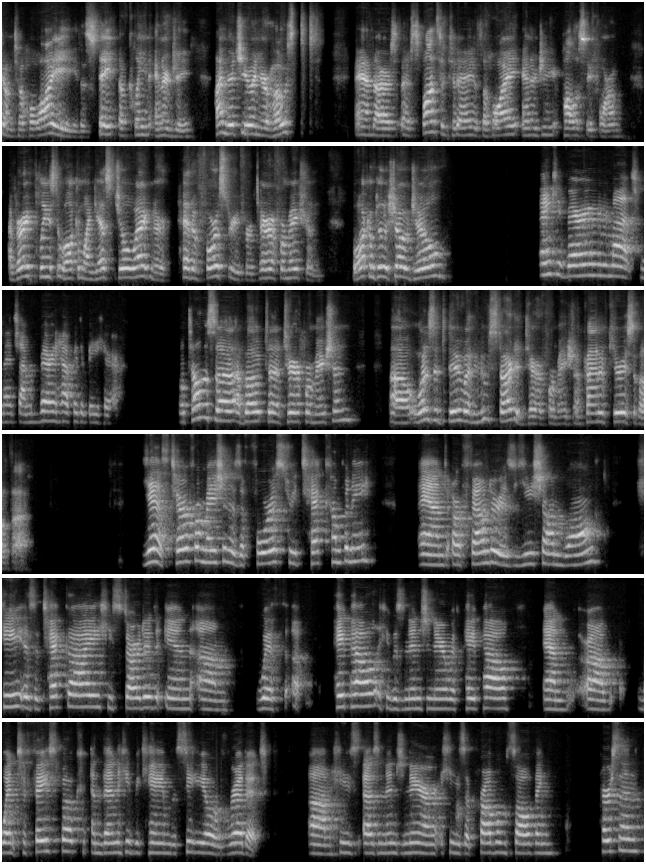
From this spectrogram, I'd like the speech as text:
and welcome to Hawaii, the state of clean energy. I'm Mitch Ewan, your host, and our, our sponsor today is the Hawaii Energy Policy Forum. I'm very pleased to welcome my guest, Jill Wagner, Head of Forestry for Terraformation. Welcome to the show, Jill. Thank you very much, Mitch. I'm very happy to be here. Well, tell us uh, about uh, Terraformation. Uh, what does it do and who started Terraformation? I'm kind of curious about that. Yes, Terraformation is a forestry tech company, and our founder is Yishan Wong. He is a tech guy. He started in um, with uh, PayPal. He was an engineer with PayPal and uh, went to Facebook, and then he became the CEO of Reddit. Um, he's, as an engineer, he's a problem solving person,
